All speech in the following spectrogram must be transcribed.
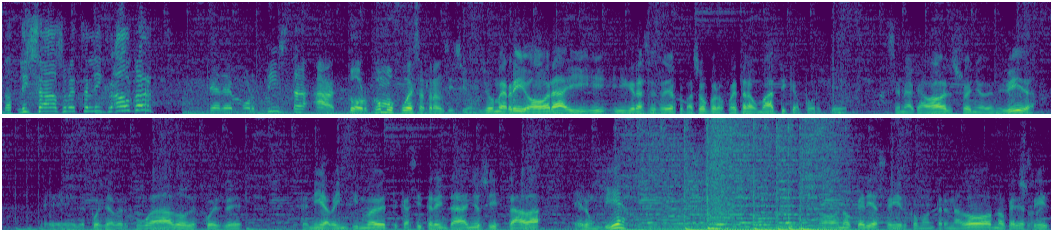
Dat Lisazo met zijn linker, Albert. De deportista a actor, ¿cómo fue esa transición? Yo me río ahora y, y- y gracias a Dios que pasó, pero fue traumática porque se me acababa el sueño de mi vida. Eh, después de haber jugado, después de... Tenía 29, casi 30 años y estaba... Era un viejo. No, no quería seguir como entrenador, no quería seguir.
